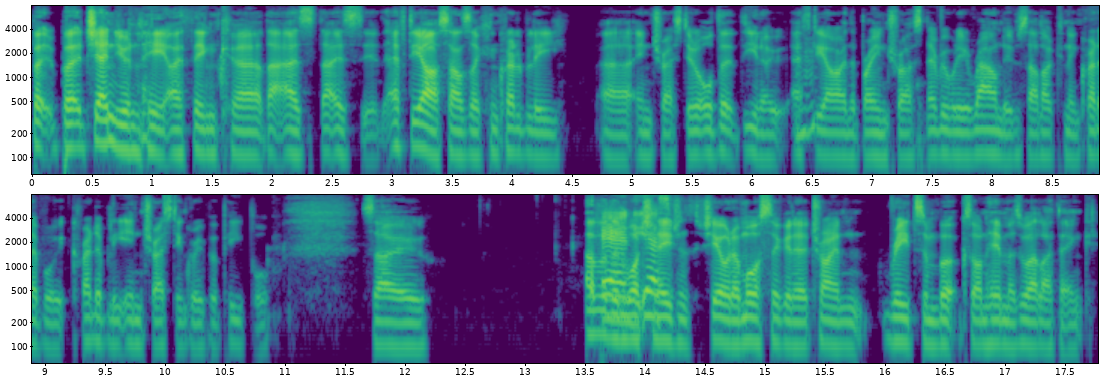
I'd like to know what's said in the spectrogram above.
but but genuinely, I think uh, that as that is FDR sounds like incredibly uh, interesting, or that you know. FDR and the Brain Trust and everybody around him sound like an incredible, incredibly interesting group of people. So, other than watching yes- Agents of Shield, I'm also going to try and read some books on him as well. I think.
